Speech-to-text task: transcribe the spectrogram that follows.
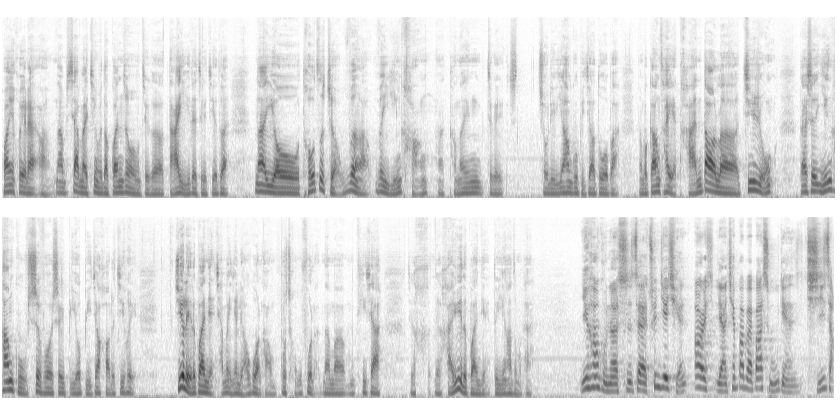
欢迎回来啊！那么下面进入到观众这个答疑的这个阶段。那有投资者问啊，问银行啊，可能这个手里的银行股比较多吧。那么刚才也谈到了金融，但是银行股是否是有比较好的机会？积累的观点前面已经聊过了啊，我们不重复了。那么我们听一下这个韩韩愈的观点，对银行怎么看？银行股呢是在春节前二两千八百八十五点起涨，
